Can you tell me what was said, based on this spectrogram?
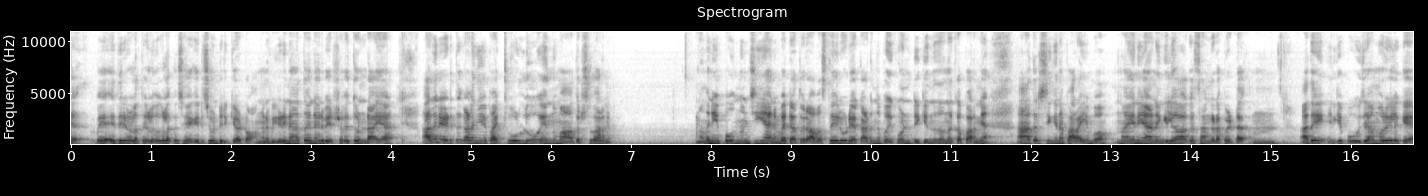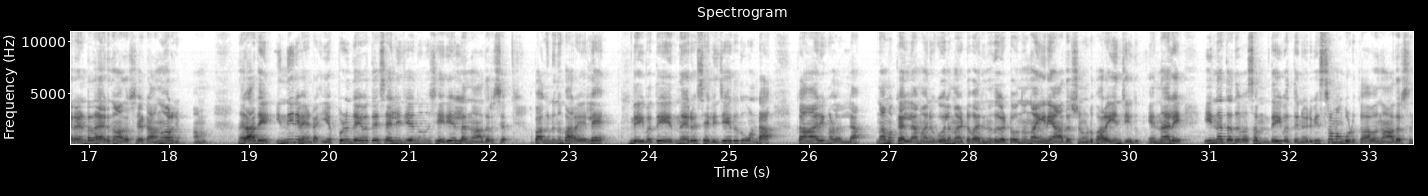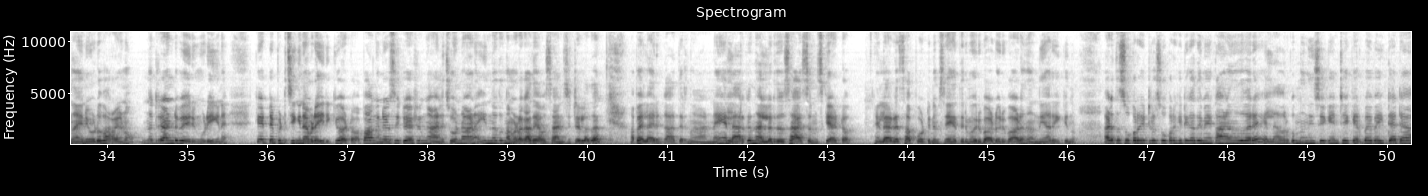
എതിരെയുള്ള തെളിവുകളൊക്കെ ശേഖരിച്ചുകൊണ്ടിരിക്കുക കേട്ടോ അങ്ങനെ വീടിനകത്ത് തന്നെ ഒരു വിഷവത്ത് ഉണ്ടായാൽ അതിനെടുത്ത് കളഞ്ഞേ പറ്റുള്ളൂ എന്നും ആദർശ് പറഞ്ഞു. അവനെ ഇപ്പോൾ ഒന്നും ചെയ്യാനും പറ്റാത്ത ഒരു അവസ്ഥയിലൂടെയാണ് കടന്നു പോയിക്കൊണ്ടിരിക്കുന്നത് എന്നൊക്കെ പറഞ്ഞ് ആദർശ് ഇങ്ങനെ പറയുമ്പോൾ നയനയാണെങ്കിലും ആകെ സങ്കടപ്പെട്ട അതെ എനിക്ക് പൂജാമുറിയിൽ കയറേണ്ടതായിരുന്നു ആദർശേട്ടാ എന്ന് പറഞ്ഞു. അതെ ഇന്നിനി വേണ്ട. എപ്പോഴും ദൈവത്തെ ശല്യം ചെയ്യുന്നൊന്നും ശരിയല്ലെന്ന് ആദർശ്. അപ്പം അങ്ങനെയൊന്നും പറയല്ലേ? ദൈവത്തെ ഏത് നേരവും ശല്യം ചെയ്തത് കൊണ്ടാണ് കാര്യങ്ങളെല്ലാം നമുക്കെല്ലാം അനുകൂലമായിട്ട് വരുന്നത് കേട്ടോ എന്ന് നയനെ ആദർശനോട് പറയുകയും ചെയ്തു. എന്നാലേ ഇന്നത്തെ ദിവസം ദൈവത്തിന് ഒരു വിശ്രമം കൊടുക്കാവുന്ന ആദർശ നയനയോട് പറയണു. എന്നിട്ട് രണ്ടുപേരും കൂടി ഇങ്ങനെ കെട്ടിപ്പിടിച്ചിങ്ങനെ അവിടെ ഇരിക്കും കേട്ടോ. അപ്പോൾ അങ്ങനെ ഒരു സിറ്റുവേഷൻ കാണിച്ചുകൊണ്ടാണ് ഇന്നത്തെ നമ്മുടെ കഥ അവസാനിച്ചിട്ടുള്ളത്. അപ്പോൾ എല്ലാവരും കാത്തിരുന്ന് കാണണേ. എല്ലാവർക്കും നല്ലൊരു ദിവസം ആശംസിക്കുക കേട്ടോ. എല്ലാവരുടെ സപ്പോർട്ടിനും സ്നേഹത്തിനും ഒരുപാട് ഒരുപാട് നന്ദി അറിയിക്കുന്നു. അടുത്ത സൂപ്പർ ഹിറ്റിൽ സൂപ്പർ ഹിറ്റ് കഥയുമായി കാണുന്നത് വരെ എല്ലാവർക്കും നന്ദി. ചോദിക്കാൻ take care bye bye tata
